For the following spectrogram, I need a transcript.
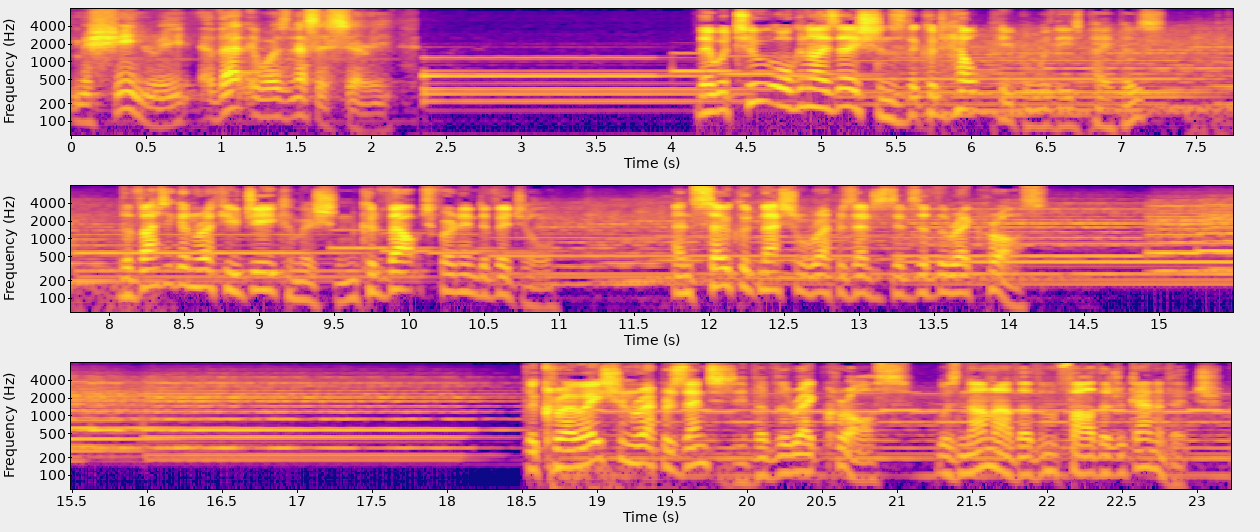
machinery, that it was necessary. There were two organizations that could help people with these papers. The Vatican Refugee Commission could vouch for an individual, and so could national representatives of the Red Cross. The Croatian representative of the Red Cross was none other than Father Draganovich.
